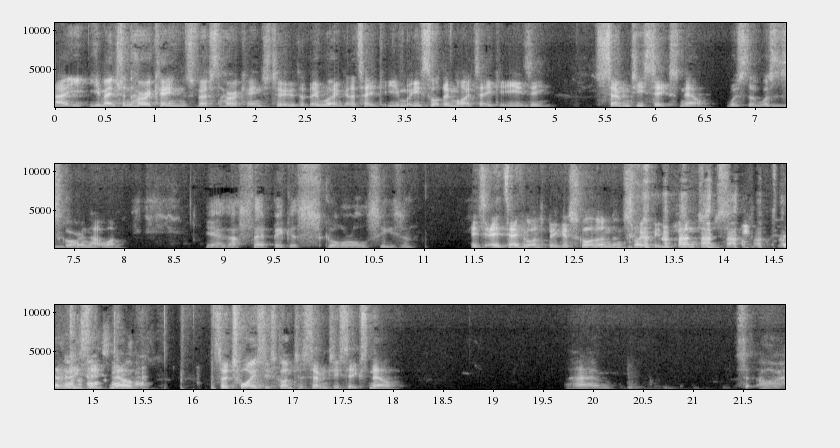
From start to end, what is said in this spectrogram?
Uh, you, you mentioned the Hurricanes versus the Hurricanes two, that they weren't going to take it. You, you thought they might take it easy. 76 0 was the, was the Mm. score in that one. Yeah, that's their biggest score all season. It's, it's everyone's biggest score. London Smoke beat the Phantoms 76 0. So twice it's gone to 76 0. Um, so, oh,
